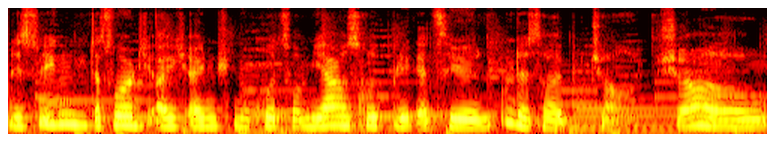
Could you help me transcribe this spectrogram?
deswegen, das wollte ich euch eigentlich nur kurz vom Jahresrückblick erzählen und deshalb ciao, ciao.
